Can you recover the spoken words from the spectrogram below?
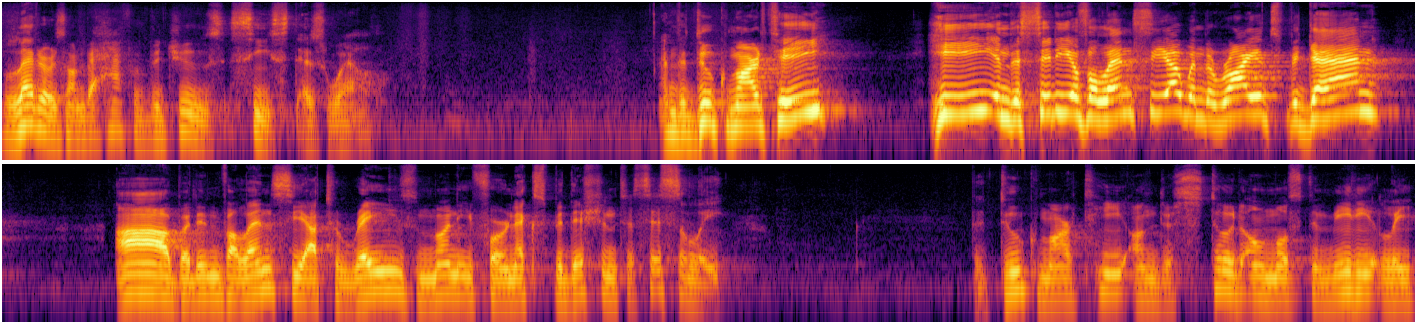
letters on behalf of the Jews ceased as well. And the Duke Marti, he in the city of Valencia when the riots began, ah, but in Valencia to raise money for an expedition to Sicily. The Duke Marti understood almost immediately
